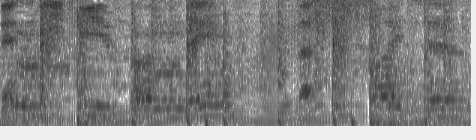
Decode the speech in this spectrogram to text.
Denn wie viel von dem, was ich heute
